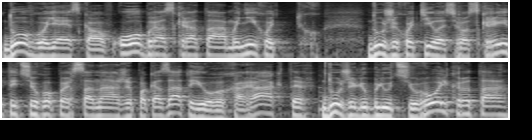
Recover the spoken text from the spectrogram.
Довго я іскав образ крота. Мені хоч дуже хотілося розкрити цього персонажа, показати його характер. Дуже люблю цю роль крота.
